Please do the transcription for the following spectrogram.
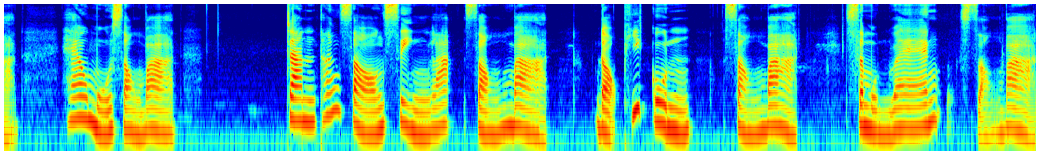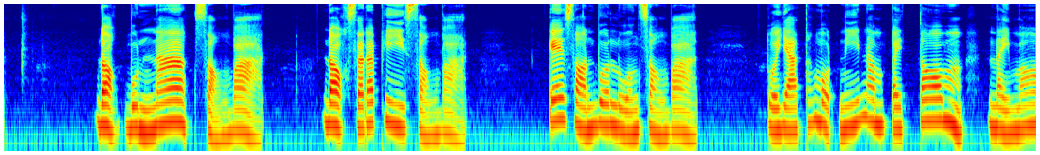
าท แห้วหมู2บาท จันทั้งสองสิ่งละ2บาท ดอกพิกุล 2 บาท สมุนแว้ง 2 บาท ดอกบุญนาค 2 บาท ดอกสารพี 2 บาท เกสรบัวหลวง 2 บาท ตัวยาทั้งหมดนี้นำไปต้มในหม้อ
